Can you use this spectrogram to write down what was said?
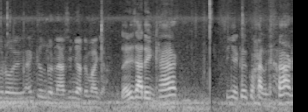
Vừa rồi anh Thương đợt nào sinh nhật rồi mà nhỉ? đấy là gia đình khác. Sinh nhật cơ quan khác.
